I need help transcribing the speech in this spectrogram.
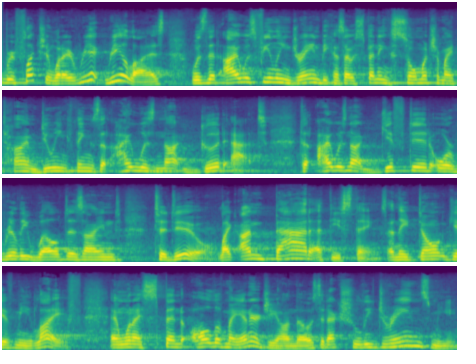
reflection, what I re- realized was that I was feeling drained because I was spending so much of my time doing things that I was not good at, that I was not gifted or really well designed to do. Like, I'm bad at these things, and they don't give me life. And when I spend all of my energy on those, it actually actually drains me.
